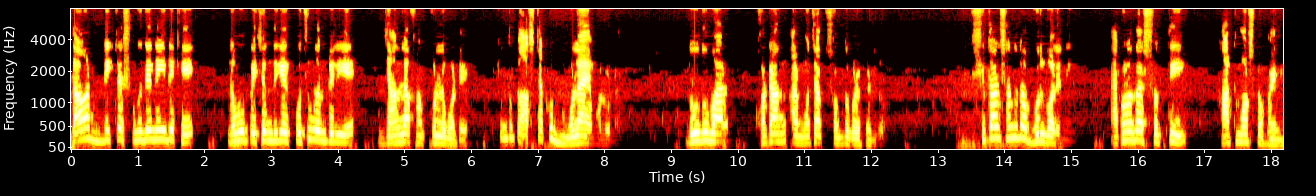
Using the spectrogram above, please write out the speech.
দাওয়ার দিকটা সুবিধে নেই দেখে নবু পেছন দিকের কচুবন পেরিয়ে জানলা ফাঁক করল বটে। কিন্তু কাজটা খুব মোলায়েম হলো না। দু দুবার খটাং আর মচাক শব্দ করে ফেলল। শীতল শান্তটা ভুল বলেনি। এখনও তার সত্যি হাত মস্ত হয়নি।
